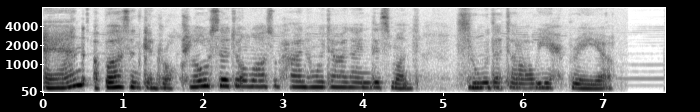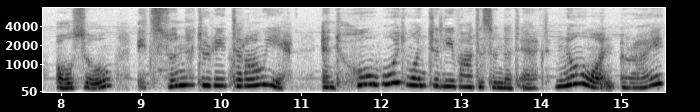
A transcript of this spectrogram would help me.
And a person can draw closer to Allah subhanahu wa ta'ala in this month through the Taraweeh prayer. Also, it's sunnah to read Taraweeh. And who would want to leave out the sunnah act? No one, right?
